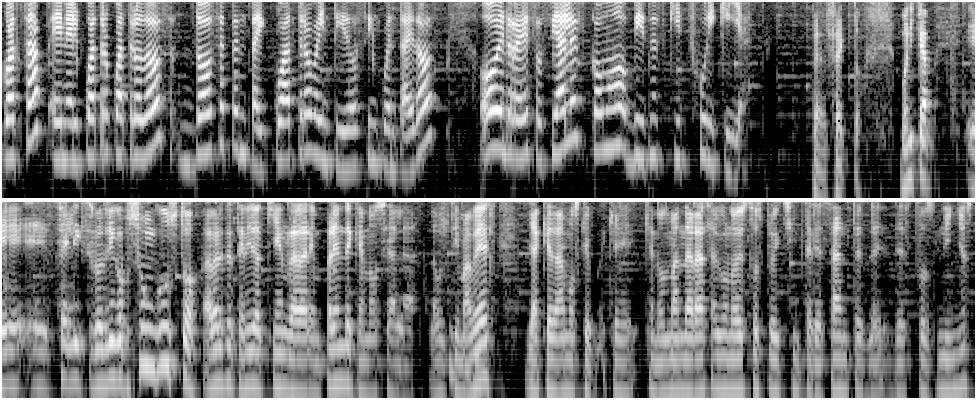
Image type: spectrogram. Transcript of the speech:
WhatsApp en el 442-274-2252 o en redes sociales como Business Kids Juriquilla. Perfecto. Mónica, eh, eh, Félix, Rodrigo, pues un gusto haberte tenido aquí en Radar Emprende, que no sea la, la última vez. Ya quedamos que, que- que nos mandarás alguno de estos proyectos interesantes de, de estos niños,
